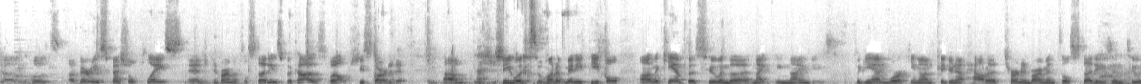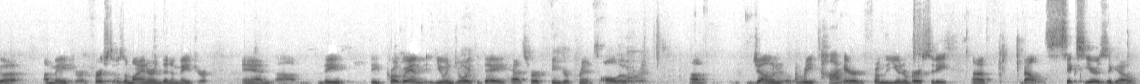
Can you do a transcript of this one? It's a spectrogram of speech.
Joan holds a very special place in environmental studies because, well, she started it. Um, she was one of many people on the campus who, in the 1990s, began working on figuring out how to turn environmental studies into a, a major. At first, it was a minor and then a major. And um, the, the program that you enjoy today has her fingerprints all over it. Um, Joan retired from the university uh, about six years ago,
